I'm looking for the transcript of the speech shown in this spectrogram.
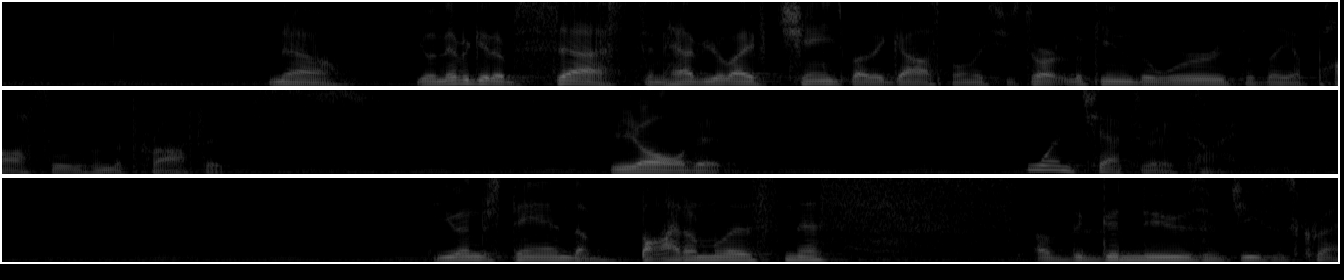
no, you'll never get obsessed and have your life changed by the gospel unless you start looking into the words of the apostles and the prophets Read all of it, one chapter at a time. Do you understand the bottomlessness of the good news of Jesus Christ?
